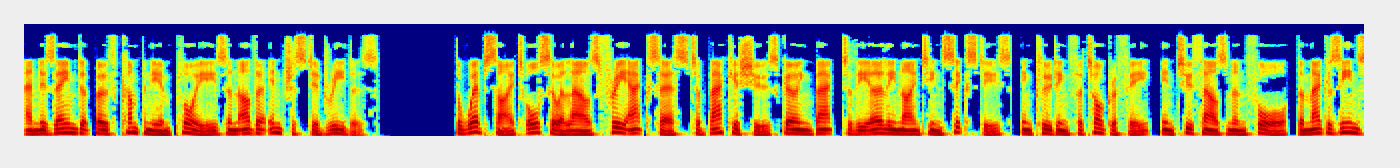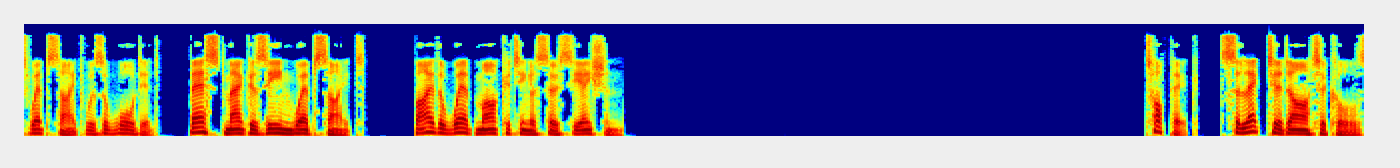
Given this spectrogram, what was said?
and is aimed at both company employees and other interested readers. The website also allows free access to back issues going back to the early 1960s, including photography. In 2004, the magazine's website was awarded Best Magazine Website by the Web Marketing Association. Topic: Selected articles.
